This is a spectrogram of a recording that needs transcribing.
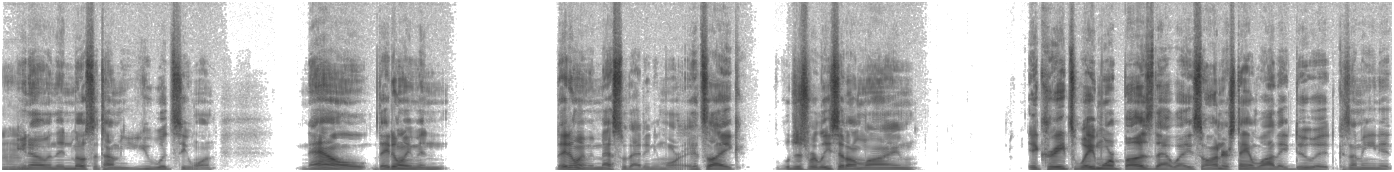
Mm-hmm. you know, and then most of the time you would see one. Now they don't even they don't even mess with that anymore. It's like we'll just release it online. It creates way more buzz that way, so I understand why they do it because I mean it.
